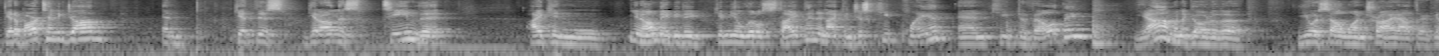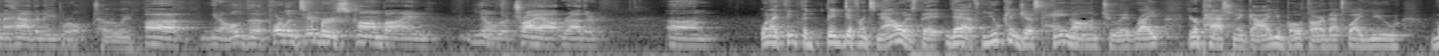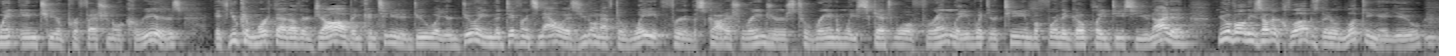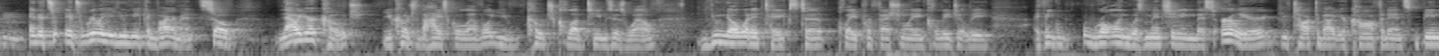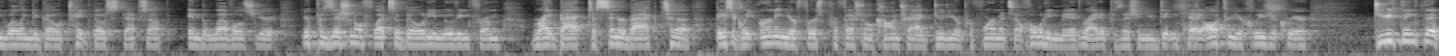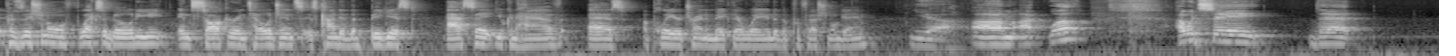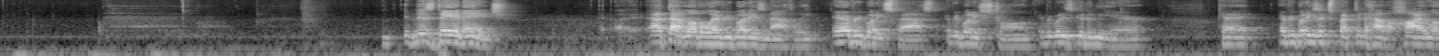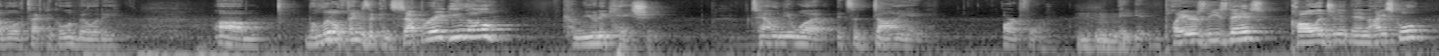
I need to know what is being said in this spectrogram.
get a bartending job and get this, get on this team that I can, you know, maybe they give me a little stipend and I can just keep playing and keep developing. Yeah, I'm going to go to the USL one tryout they're going to have in April. Totally. Uh, you know, the Portland Timbers combine, you know, the tryout rather. Um, When I think the big difference now is that, yeah, if you can just hang on to it, right? You're a passionate guy, you both are. That's why you went into your professional careers. If you can work that other job and continue to do what you're doing, the difference now is you don't have to wait for the Scottish Rangers to randomly schedule a friendly with your team before they go play DC United. You have all these other clubs that are looking at you, mm-hmm. and it's it's really a unique environment. So now you're a coach. You coach at the high school level. You coach club teams as well. You know what it takes to play professionally and collegiately. I think Roland was mentioning this earlier. You've talked about your confidence, being willing to go take those steps up into levels, your your positional flexibility moving from right back to center back to basically earning your first professional contract due to your performance at holding mid, right? A position you didn't play all through your collegiate career. Do you think that positional flexibility and soccer intelligence is kind of the biggest asset you can have as a player trying to make their way into the professional game? yeah. Um, I, well, I would say that in this day and age, at that level, everybody's an athlete. Everybody's fast. Everybody's strong. Everybody's good in the air. Okay? Everybody's expected to have a high level of technical ability. Um, the little things that can separate you, though, communication. I'm telling you what, it's a dying art form. It- it- players these days, college and, and high school,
